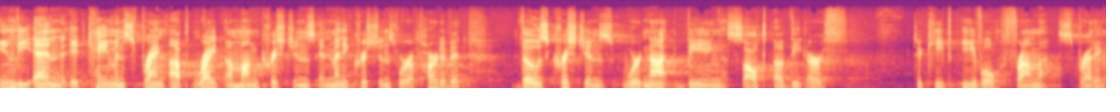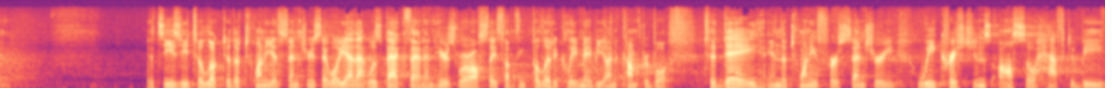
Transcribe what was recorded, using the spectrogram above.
in the end, it came and sprang up right among Christians, and many Christians were a part of it. Those Christians were not being salt of the earth to keep evil from spreading. It's easy to look to the 20th century and say, well, yeah, that was back then, and here's where I'll say something politically maybe uncomfortable. Today, in the 21st century, we Christians also have to be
